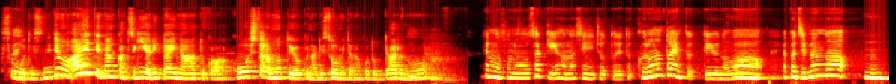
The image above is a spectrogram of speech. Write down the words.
そうですね。でもあえてなんか次やりたいなとか、こうしたらもっと良くなりそうみたいなことってあるの？でもそのさっき話にちょっと出たクロノタイプっていうのは、やっぱ自分がうん。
